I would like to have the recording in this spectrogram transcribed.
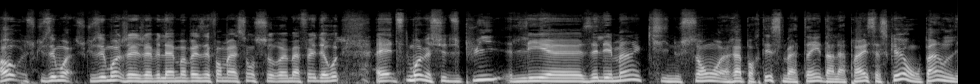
Oh, excusez-moi, excusez-moi, j'avais la mauvaise information sur euh, ma feuille de route. Euh, dites-moi, Monsieur Dupuis, les euh, éléments qui nous sont rapportés ce matin dans la presse, est-ce qu'on parle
